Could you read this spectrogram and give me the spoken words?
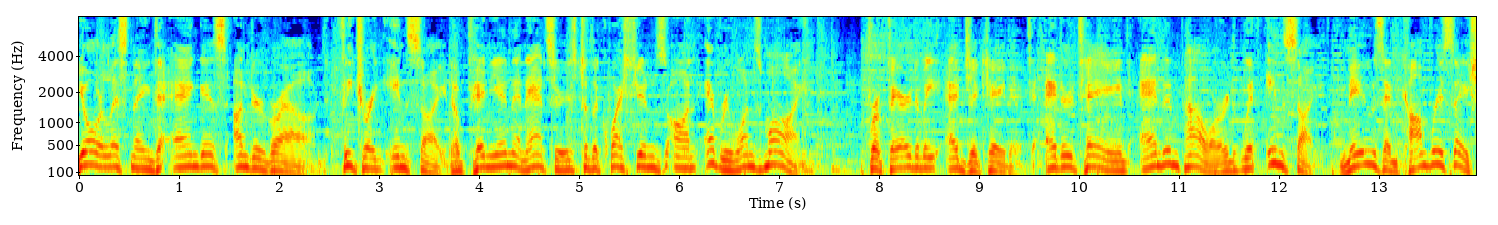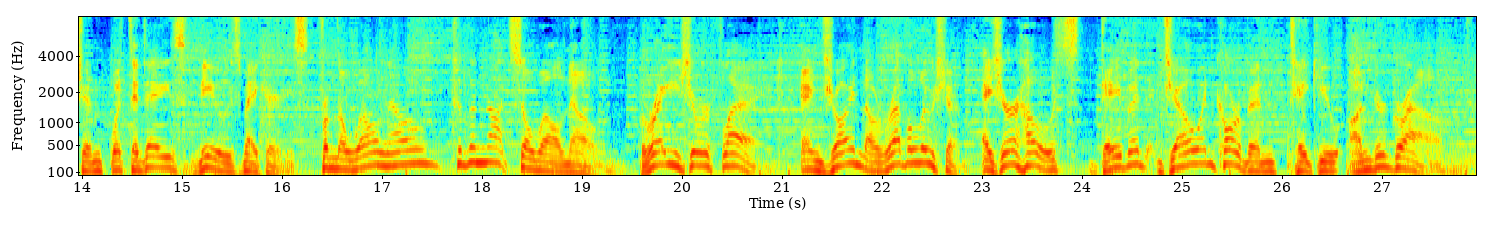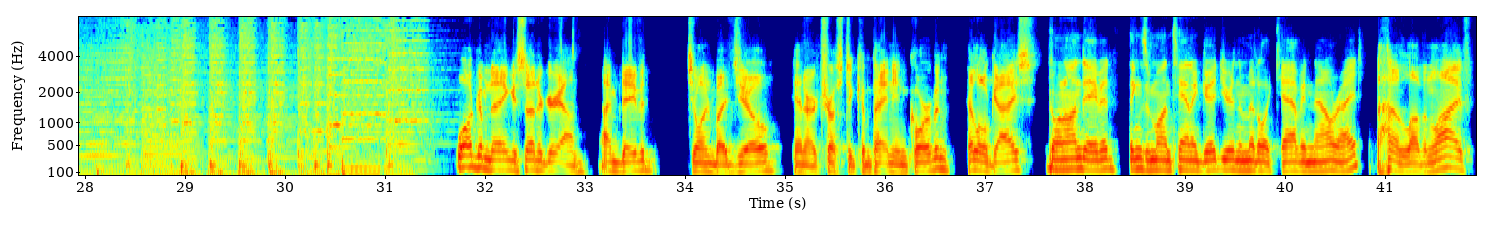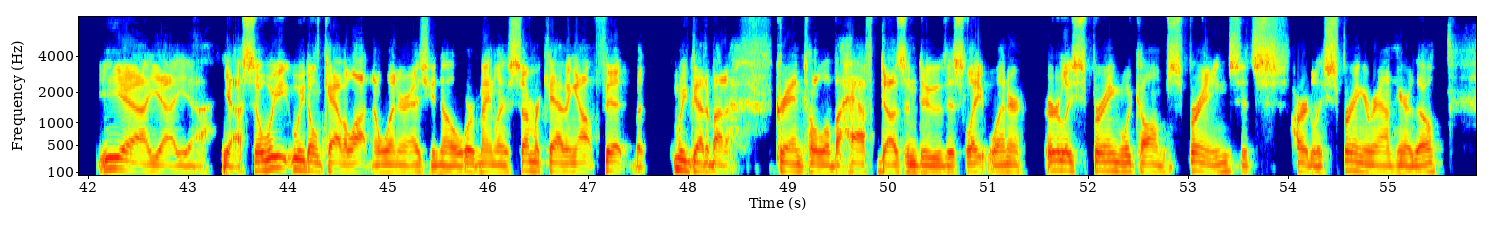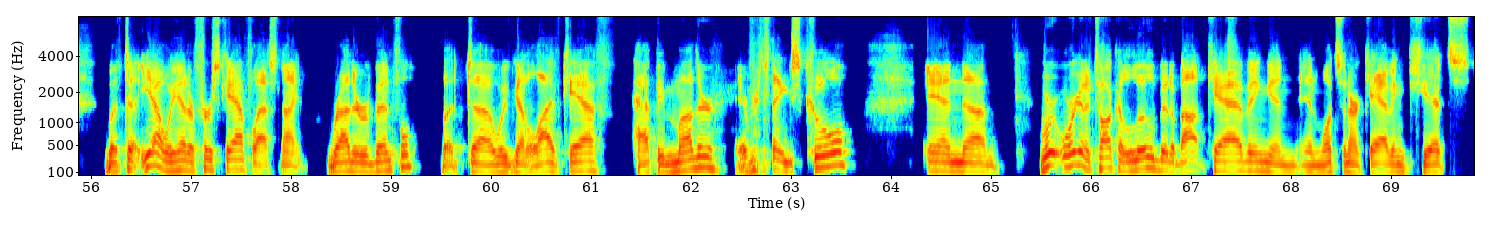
You're listening to Angus Underground, featuring insight, opinion, and answers to the questions on everyone's mind. Prepare to be educated, entertained, and empowered with insight, news, and conversation with today's newsmakers, from the well known to the not so well known. Raise your flag and join the revolution as your hosts, David, Joe, and Corbin, take you underground. Welcome to Angus Underground. I'm David, joined by Joe and our trusted companion Corbin. Hello, guys. Going on, David? Things in Montana good? You're in the middle of calving now, right? Loving life. Yeah, yeah, yeah, yeah. So we we don't calve a lot in the winter, as you know. We're mainly a summer calving outfit, but we've got about a grand total of a half dozen due this late winter. Early spring, we call them springs. It's hardly spring around here though. But uh, yeah, we had our first calf last night. Rather eventful, but uh, we've got a live calf happy mother. Everything's cool. And um, we're, we're going to talk a little bit about calving and, and what's in our calving kits.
